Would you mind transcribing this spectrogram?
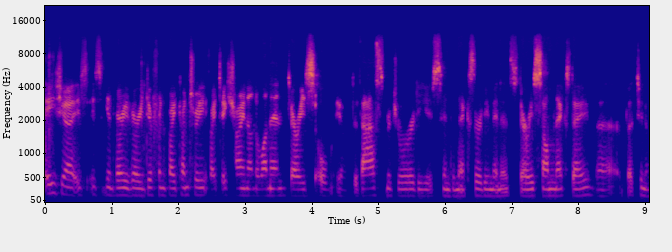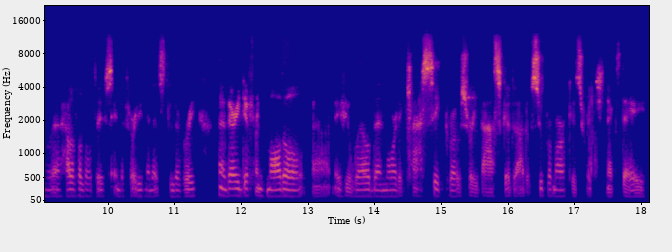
Asia is, is again very, very different by country. If I take China on the one end, there is oh, you know, the vast majority is in the next 30 minutes. There is some next day, uh, but you know, a hell of a lot is in the 30 minutes delivery. And a very different model, uh, if you will, than more the classic grocery basket out of supermarkets, which next day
